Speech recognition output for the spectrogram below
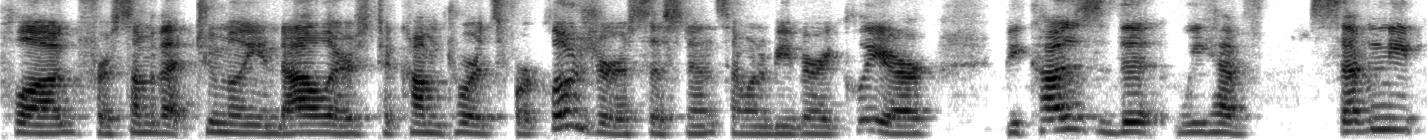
plug for some of that $2 million to come towards foreclosure assistance. I want to be very clear because the, we have 72%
